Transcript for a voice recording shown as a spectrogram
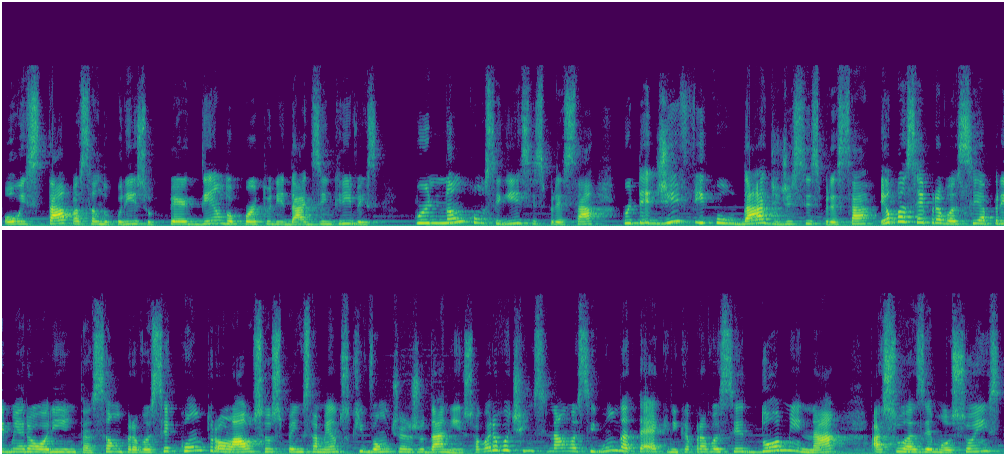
ou está passando por isso, perdendo oportunidades incríveis? por não conseguir se expressar, por ter dificuldade de se expressar, eu passei para você a primeira orientação para você controlar os seus pensamentos que vão te ajudar nisso. Agora eu vou te ensinar uma segunda técnica para você dominar as suas emoções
